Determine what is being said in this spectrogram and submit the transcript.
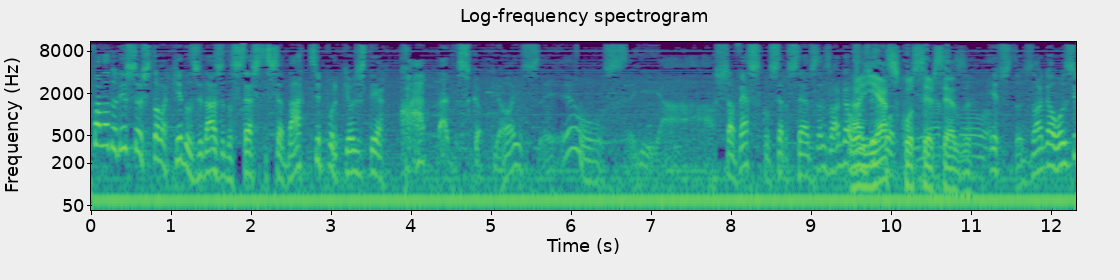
Falando nisso, eu estou aqui no ginásio do Seste Sedate porque hoje tem a Copa dos Campeões. Eu sei, a Chavesco Ser César joga A hoje. Iesco contra- Ser César. Isso, joga hoje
